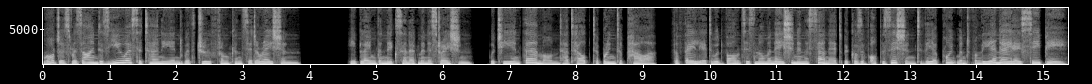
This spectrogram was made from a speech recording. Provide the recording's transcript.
Rogers resigned as U.S. Attorney and withdrew from consideration. He blamed the Nixon administration, which he and Thurmond had helped to bring to power, for failure to advance his nomination in the Senate because of opposition to the appointment from the NAACP.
